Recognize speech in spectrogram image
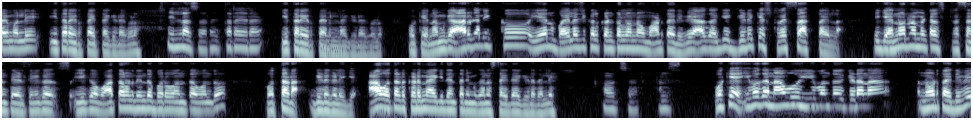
ಟೈಮಲ್ಲಿ ಈ ತರ ಇರ್ತಾ ಇತ್ತ ಗಿಡಗಳು? ಇಲ್ಲ ಸರ್ ಈ ತರ ಇರ ಈ ತರ ಇರ್ತಾ ಇರಲಿಲ್ಲ ಗಿಡಗಳು. ಓಕೆ ನಮ್ಗೆ ಆರ್ಗಾನಿಕ್ ಏನು ಬಯಾಲಜಿಕಲ್ ಕಂಟ್ರೋಲ್ ನಾವು ಮಾಡ್ತಾ ಇದೀವಿ. ಹಾಗಾಗಿ ಗಿಡಕ್ಕೆ ಸ್ಟ್ರೆಸ್ ಆಗ್ತಾ ಇಲ್ಲ. ಈಗ ಎನ್ವೈರನ್ಮೆಂಟಲ್ ಸ್ಟ್ರೆಸ್ ಅಂತ ಹೇಳ್ತೀವಿ. ಈಗ ಈಗ ವಾತಾವರಣದಿಂದ ಬರುವಂತ ಒಂದು ಒತ್ತಡ ಗಿಡಗಳಿಗೆ. ಆ ಒತ್ತಡ ಕಡಿಮೆ ಆಗಿದೆ ಅಂತ ನಿಮ್ಗೆ ಅನಿಸ್ತಾ ಇದೆ ಗಿಡದಲ್ಲಿ? ಹೌದು ಸರ್ ಓಕೆ ಇವಾಗ ನಾವು ಈ ಒಂದು ಗಿಡನ ನೋಡ್ತಾ ಇದೀವಿ.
